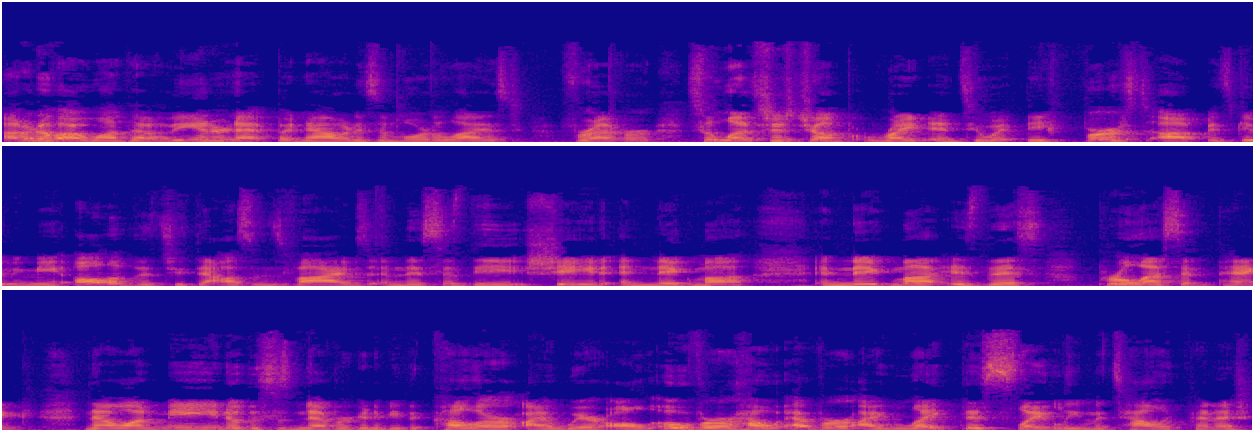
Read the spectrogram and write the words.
I don't know if I want that on the internet, but now it is immortalized forever. So let's just jump right into it. The first up is giving me all of the 2000s vibes, and this is the shade Enigma. Enigma is this pearlescent pink. Now on me, you know, this is never gonna be the color I wear all over. However, I like this slightly metallic finish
